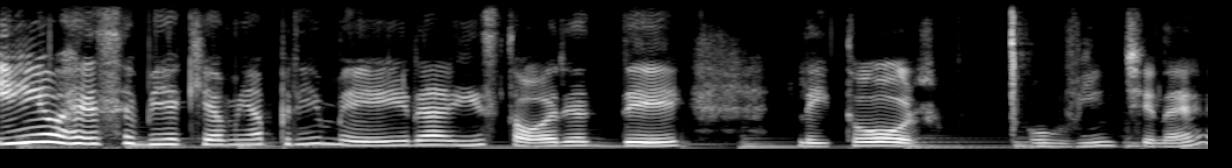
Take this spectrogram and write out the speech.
E eu recebi aqui a minha primeira história de leitor, ouvinte, né?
